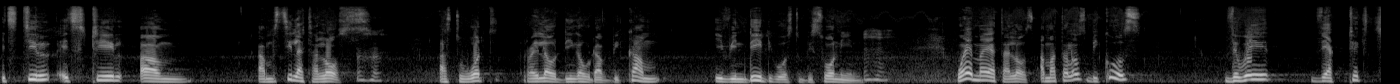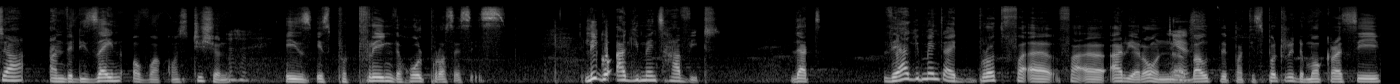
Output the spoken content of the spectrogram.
it's still, it's still, um, I'm still at a loss as to what Raila Odinga would have become if indeed he was to be sworn in. Why am I at a loss? I'm at a loss because the way the architecture and the design of our constitution is, is portraying the whole processes. Legal arguments have it that the argument I brought fa- uh, fa- uh, earlier on Yes. about the participatory democracy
